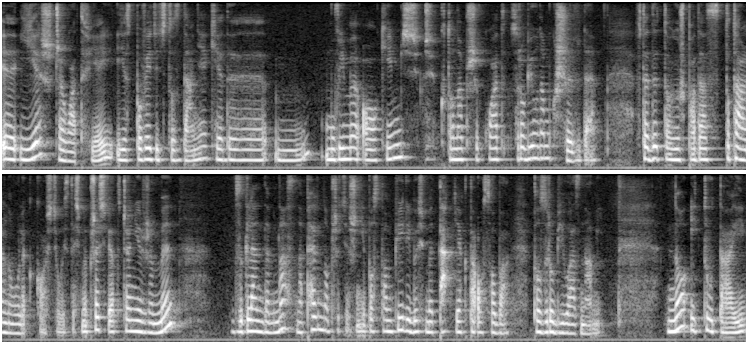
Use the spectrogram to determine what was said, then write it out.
E, jeszcze łatwiej jest powiedzieć to zdanie, kiedy mm, mówimy o kimś, kto na przykład zrobił nam krzywdę wtedy to już pada z totalną lekkością. Jesteśmy przeświadczeni, że my względem nas na pewno przecież nie postąpilibyśmy tak, jak ta osoba to zrobiła z nami. No i tutaj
